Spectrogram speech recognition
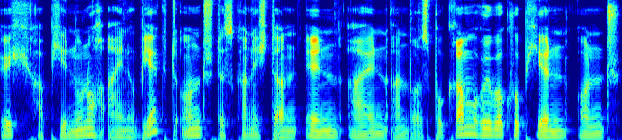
ich habe hier nur noch ein Objekt und das kann ich dann in ein anderes Programm rüber kopieren und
